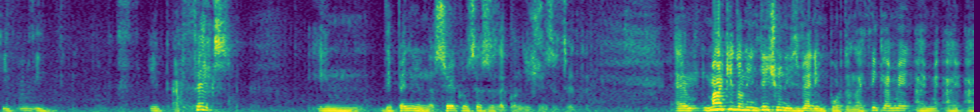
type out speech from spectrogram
it, it, it affects in depending on the circumstances, the conditions, etc. Um, market orientation is very important. I think I, may, I, may, I, I,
